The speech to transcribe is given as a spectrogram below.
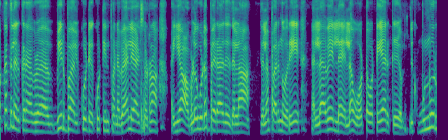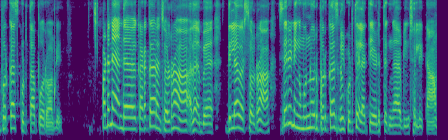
பக்கத்துல இருக்கிற பீர்பால் கூட்டி கூட்டின்னு போன வேலையாள் சொல்றான் ஐயா அவ்வளவு கூட பெறாது இதெல்லாம். இதெல்லாம் பாருங்க ஒரே நல்லாவே இல்லை எல்லாம் ஓட்ட ஓட்டையா இருக்கு. இதுக்கு முந்நூறு பொற்காசு கொடுத்தா போறோம் அப்படின்னு. உடனே அந்த கடைக்காரன் சொல்றான் அதான் திலவர் சொல்றான் சரி நீங்க முந்நூறு பொற்காசுகள் கொடுத்து எல்லாத்தையும் எடுத்துங்க அப்படின்னு சொல்லிட்டான்.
